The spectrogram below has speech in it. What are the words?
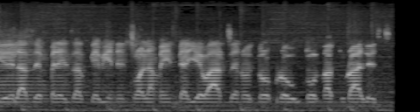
y de las empresas que vienen solamente a llevarse nuestros productos naturales.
